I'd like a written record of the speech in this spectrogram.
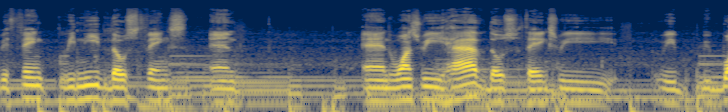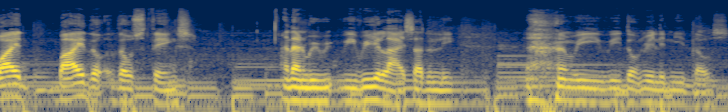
we think we need those things and and once we have those things we we, we buy buy the, those things and then we we realize suddenly we we don't really need those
